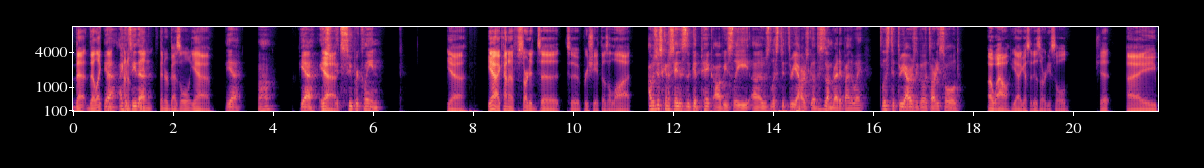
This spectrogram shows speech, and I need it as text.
that they're like Yeah, that I can see that. thin, thinner bezel yeah Yeah. Uh huh. Yeah. It's, Yeah. It's super clean. yeah yeah I kind of started to to appreciate those a lot I was just gonna say this is a good pick. Obviously, uh, it was listed three hours ago. This is on Reddit, by the way. It's listed three hours ago. It's already sold. Oh wow, yeah, I guess it is already sold. Shit, I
